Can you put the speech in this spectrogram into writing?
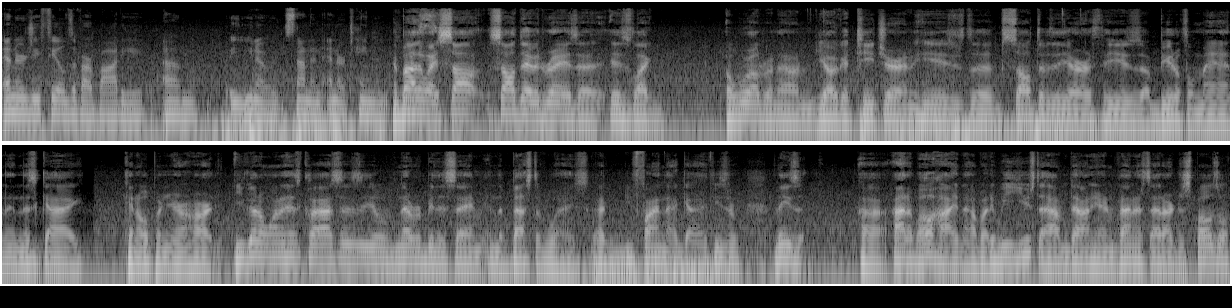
energy fields of our body. Um, you know, it's not an entertainment. And by the way, Saul Saul David Raye is a is like a world-renowned yoga teacher, and he is the salt of the earth. He is a beautiful man, and this guy can open your heart. You go to one of his classes, you'll never be the same in the best of ways. Uh, You find that guy if he's a, he's uh, out of Ojai now, but we used to have him down here in Venice at our disposal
